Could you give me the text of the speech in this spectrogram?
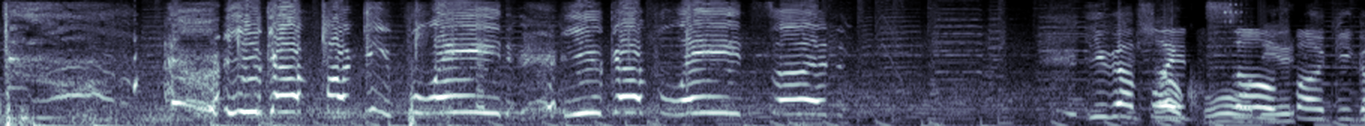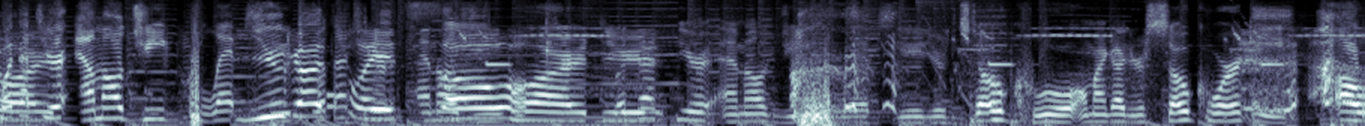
you got fucking played! You got played, son! You got You're so played cool, so dude. fucking Put that hard. to your MLG clips. you dude. got Put that to your played so hard, Put dude. that to your MLG clips, dude. You're so cool. Oh my god, you're so quirky. Oh,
